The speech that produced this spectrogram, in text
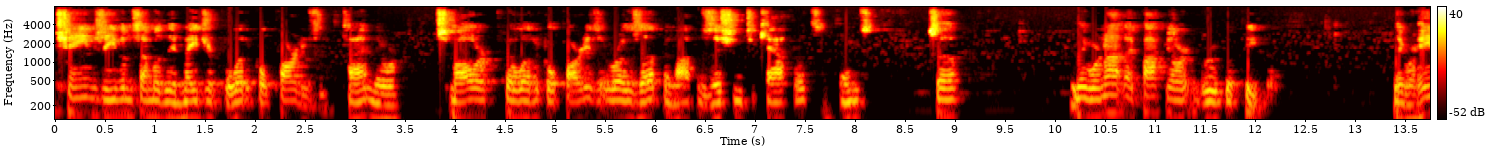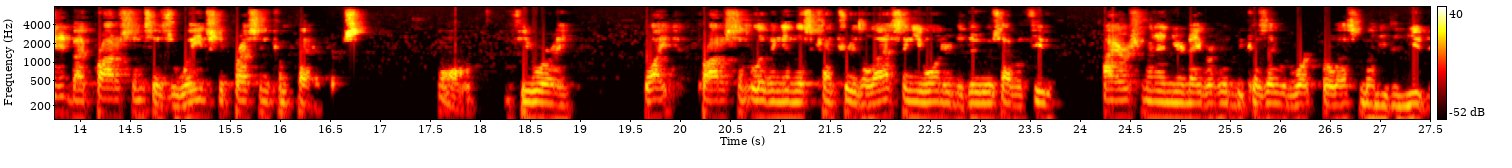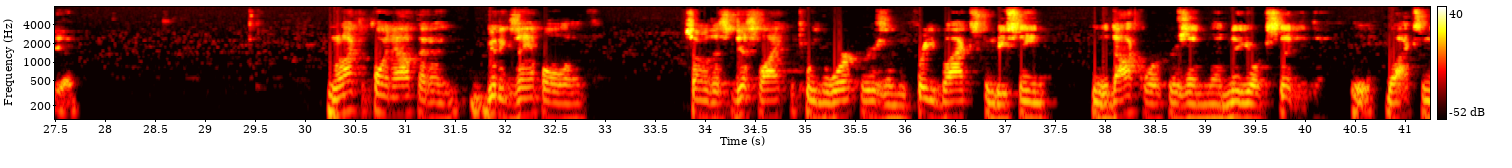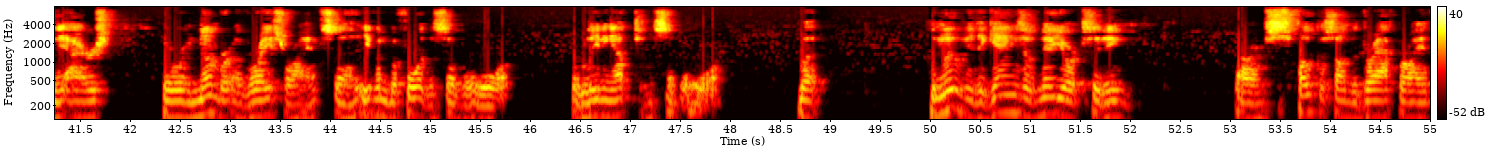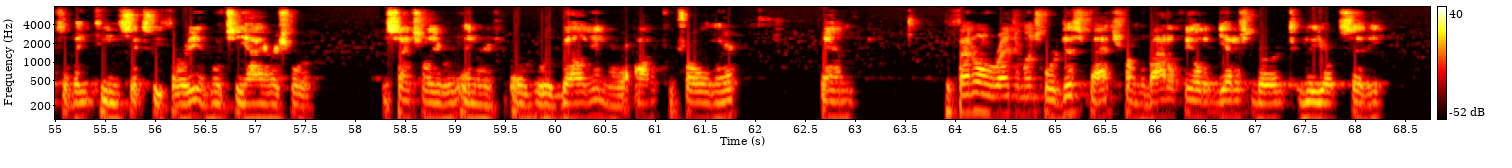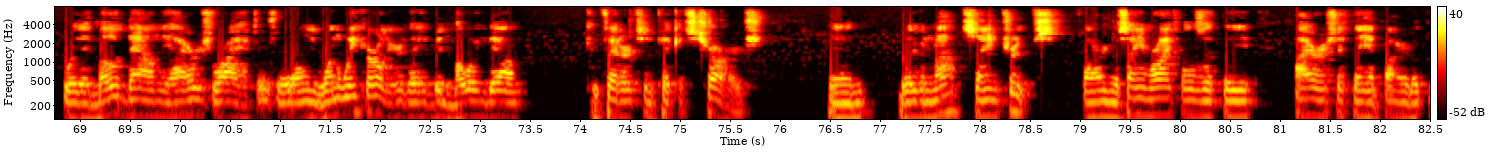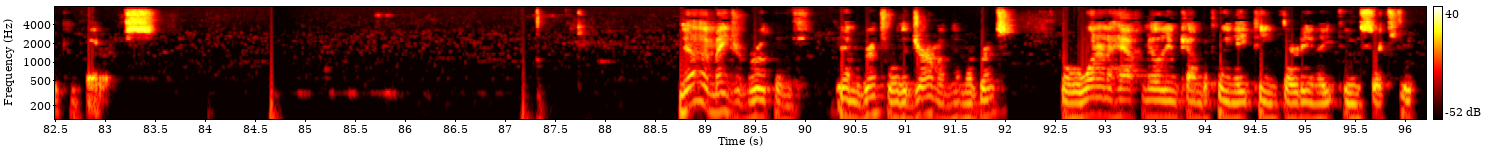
changed even some of the major political parties at the time. There were smaller political parties that rose up in opposition to Catholics and things. So they were not a popular group of people. They were hated by Protestants as wage depressing competitors. Uh, if you were a white Protestant living in this country, the last thing you wanted to do was have a few Irishmen in your neighborhood because they would work for less money than you did. And I'd like to point out that a good example of some of this dislike between the workers and the free blacks can be seen in the dock workers in uh, New York City. The blacks and the Irish, there were a number of race riots uh, even before the Civil War, or leading up to the Civil War. But the movie, The Gangs of New York City, are focused on the draft riots of 1863, in which the Irish were essentially in rebellion or out of control there. And the federal regiments were dispatched from the battlefield at Gettysburg to New York City, where they mowed down the Irish rioters. Where only one week earlier they had been mowing down Confederates in Pickett's charge. And believe it or not, same troops, firing the same rifles at the Irish that they had fired at the Confederates. The other major group of immigrants were the German immigrants. Over one and a half million come between 1830 and 1860.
